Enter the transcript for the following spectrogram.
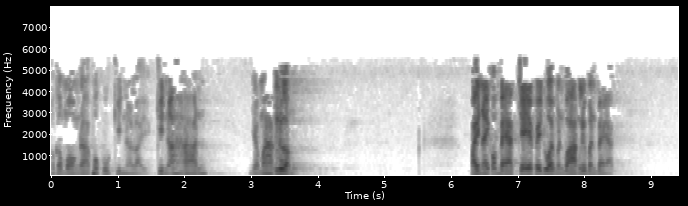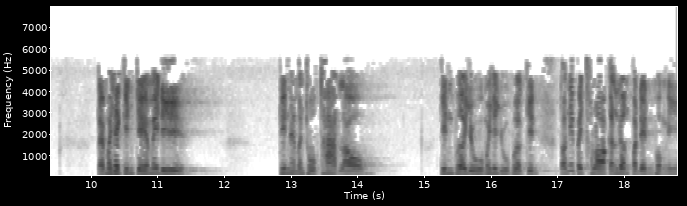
เขาก็มองหน้าพ่อครูกินอะไร กินอาหาร อย่ามากเรื่อง ไปไหนก็แบกเจไปด้วยมันวางหรือมันแบก แต่ไม่ใช่กินเจไม่ดี กินให้มันถูกธาตุเรา กินเพื่ออยู่ไม่ใช่อยู่เพื่อกิน ตอนนี้ไปทะเลาะกันเรื่องประเด็นพวกนี้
